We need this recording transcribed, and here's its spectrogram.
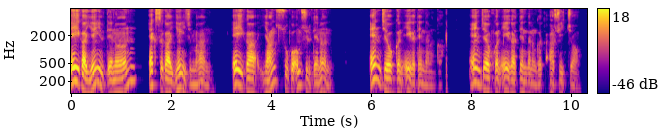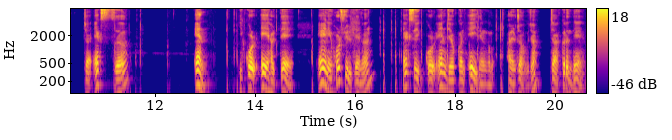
a가 0일 때는 x가 0이지만 a가 양수고 음수일 때는 n제곱근 a가 된다는 거. n제곱근 a가 된다는 것 알 수 있죠. 자, x n 이꼴 a 할 때 n이 홀수일 때는 x 이꼴 n제곱근 a 되는 거 알죠? 그죠? 자, 그런데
